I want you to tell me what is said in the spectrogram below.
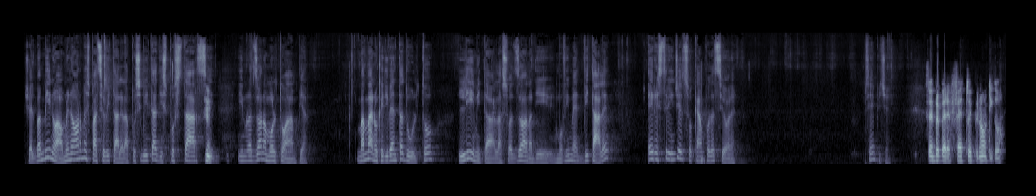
Cioè il bambino ha un enorme spazio vitale, la possibilità di spostarsi mm. in una zona molto ampia man mano che diventa adulto limita la sua zona di movimento vitale e restringe il suo campo d'azione. Semplice. Sempre per effetto ipnotico.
